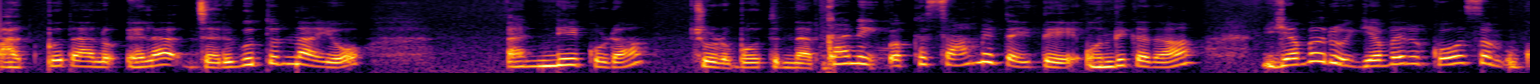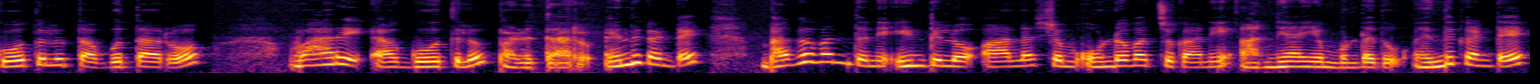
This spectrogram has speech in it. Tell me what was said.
అద్భుతాలు ఎలా జరుగుతున్నాయో అన్నీ కూడా చూడబోతున్నారు. కానీ ఒక సామెత అయితే ఉంది కదా ఎవరు ఎవరి కోసం గోతులు తవ్వుతారో వారే ఆ గోతులు పడతారు. ఎందుకంటే భగవంతుని ఇంటిలో ఆలస్యం ఉండవచ్చు కానీ అన్యాయం ఉండదు. ఎందుకంటే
